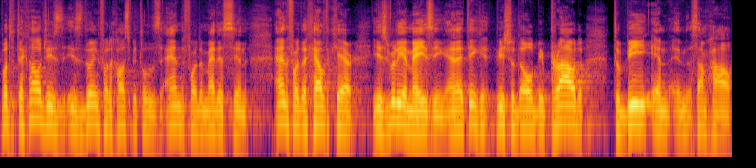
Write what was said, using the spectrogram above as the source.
what the technology is, is doing for the hospitals and for the medicine and for the healthcare is really amazing. And I think we should all be proud to be in, in somehow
